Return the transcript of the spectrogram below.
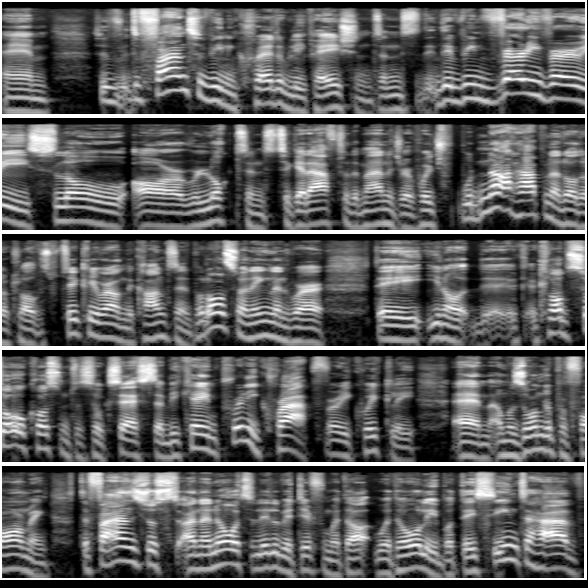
Um, the, the, fans have been incredibly patient and they've been very, very slow or reluctant to get after the manager, which would not happen at other clubs, particularly around the continent, but also in England, where they, you know, a club so accustomed to success that became pretty crap very quickly um, and was underperforming. The fans just, and I know it's a little bit different with with Ole, but they seem to have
